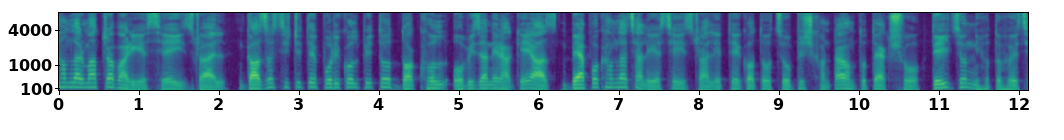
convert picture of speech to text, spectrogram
হামলার মাত্রা বাড়িয়েছে ইসরায়েল। গাজা সিটিতে পরিকল্পিত দখল অভিযানের আগে আজ ব্যাপক হামলা চালিয়েছে ইসরায়েলেতে গত চব্বিশ ঘণ্টা অন্তত একশো তেইশ জন নিহত হয়েছে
